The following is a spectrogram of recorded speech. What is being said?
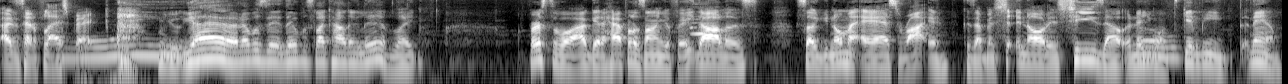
I just had a flashback. Yeah, that was it. That was like how they lived. Like, first of all, I get a half a lasagna for eight dollars. So you know my ass rotten because I've been shitting all this cheese out, and then you gonna give me damn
